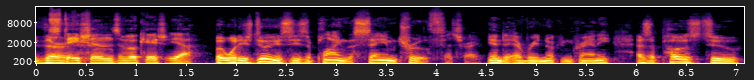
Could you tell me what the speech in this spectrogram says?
Stations and vocation. Yeah. but what he's doing is he's applying the same truth. That's right. Into every nook and cranny, as opposed to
